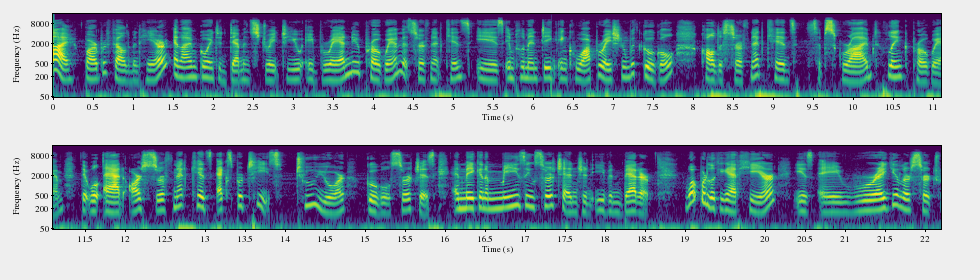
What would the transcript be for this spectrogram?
Hi, Barbara Feldman here, and I'm going to demonstrate to you a brand new program that SurfNet Kids is implementing in cooperation with Google called a SurfNet Kids Subscribed Link Program that will add our SurfNet Kids expertise to your Google searches and make an amazing search engine even better. What we're looking at here is a regular search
